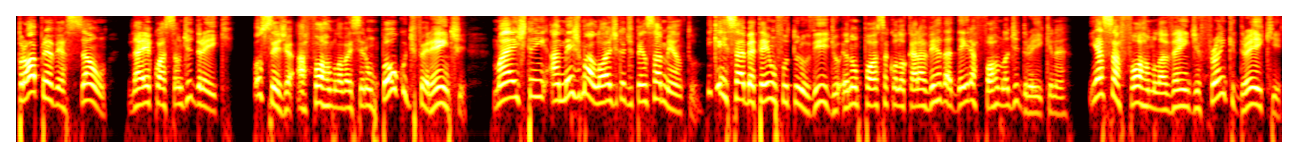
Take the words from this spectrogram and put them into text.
própria versão da equação de Drake. Ou seja, a fórmula vai ser um pouco diferente, mas tem a mesma lógica de pensamento. E quem sabe até em um futuro vídeo eu não possa colocar a verdadeira fórmula de Drake, né? E essa fórmula vem de Frank Drake,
